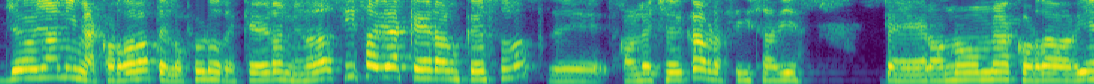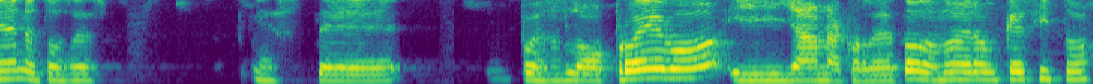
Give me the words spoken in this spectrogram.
yo ya ni me acordaba, te lo juro, de qué era ni nada. Sí sabía que era un queso de, con leche de cabra, sí sabía pero no me acordaba bien, entonces, este, pues lo pruebo y ya me acordé de todo, ¿no? Era un quesito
